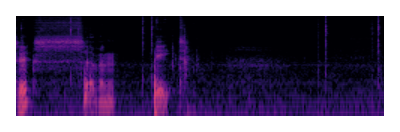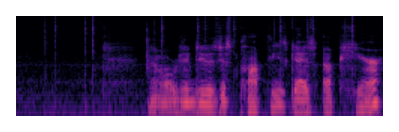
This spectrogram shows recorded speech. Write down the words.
six, seven, eight. Now what we're going to do is just plop these guys up here.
